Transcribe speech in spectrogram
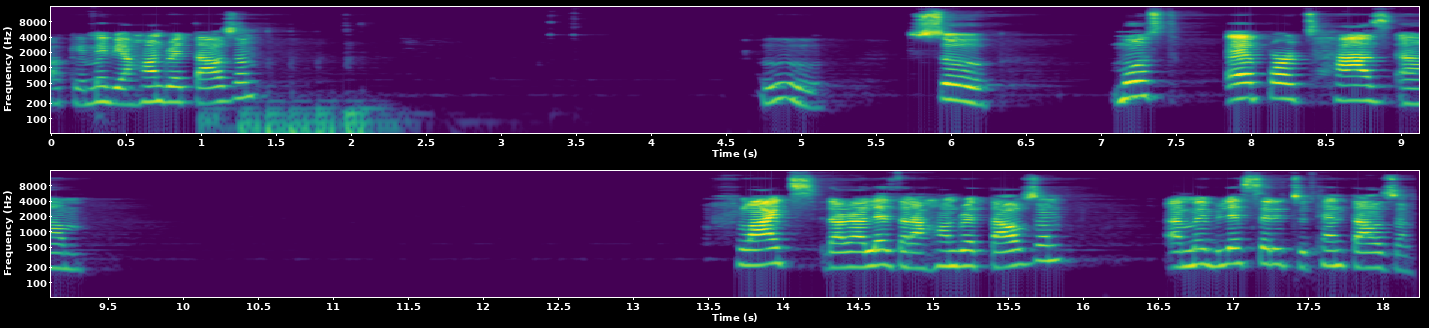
okay maybe a hundred thousand ooh. So most airports has um flights that are less than a hundred thousand and maybe let's set it to ten thousand.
